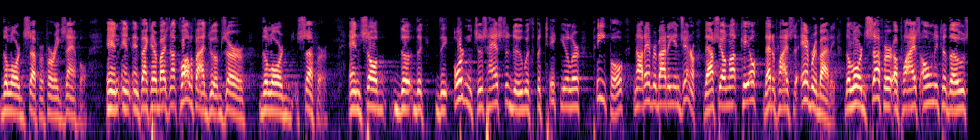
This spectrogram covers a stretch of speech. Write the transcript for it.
the Lord's Supper, for example. And, in, in fact, everybody's not qualified to observe the Lord's Supper. And so the, the, the ordinances has to do with particular people, not everybody in general. Thou shalt not kill, that applies to everybody. The Lord's Supper applies only to those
